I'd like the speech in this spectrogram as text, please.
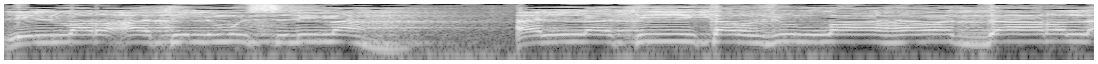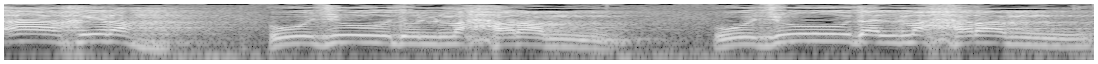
للمرأة المسلمة التي ترجو الله والدار الآخرة. وجود المحرم. وجود المحرم.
